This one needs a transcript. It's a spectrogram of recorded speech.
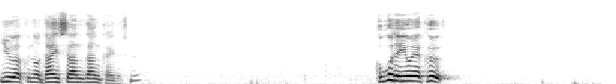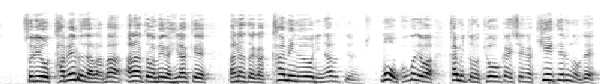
誘惑の第三段階ですね。ここでようやくそれを食べるならばあなたの目が開けあなたが神のようになると言われました。もうここでは神との境界線が消えているので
